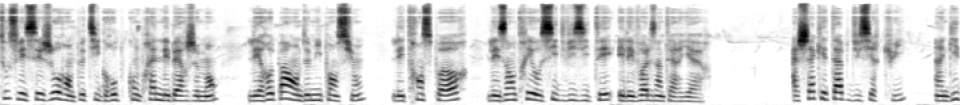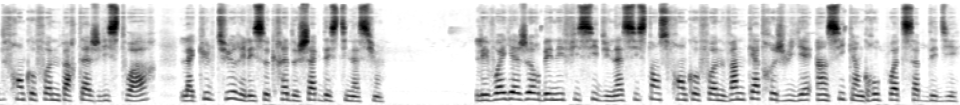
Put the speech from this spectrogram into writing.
Tous les séjours en petits groupes comprennent l'hébergement, les repas en demi-pension, les transports, les entrées aux sites visités et les vols intérieurs. À chaque étape du circuit, un guide francophone partage l'histoire, la culture et les secrets de chaque destination. Les voyageurs bénéficient d'une assistance francophone 24 juillet ainsi qu'un groupe WhatsApp dédié.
